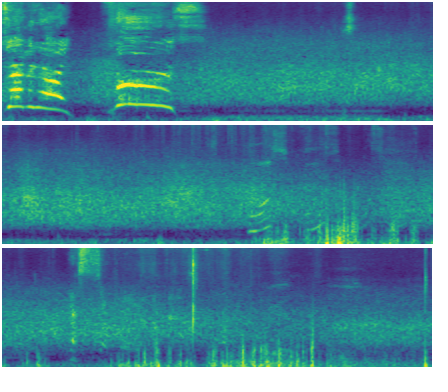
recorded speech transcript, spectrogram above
Gemini, force! Force, force, force. Yes, sir.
